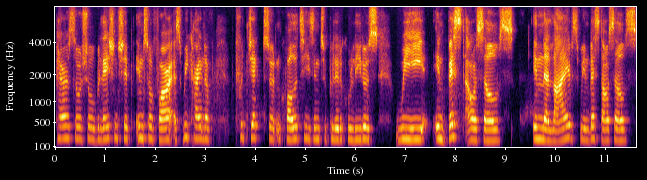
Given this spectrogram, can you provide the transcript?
parasocial relationship insofar as we kind of project certain qualities into political leaders. We invest ourselves in their lives, we invest ourselves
